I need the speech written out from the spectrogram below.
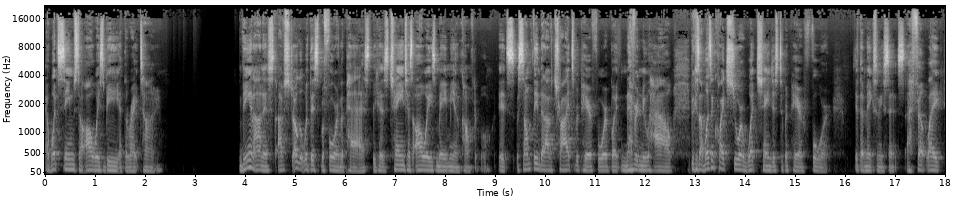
at what seems to always be at the right time. Being honest, I've struggled with this before in the past because change has always made me uncomfortable. It's something that I've tried to prepare for, but never knew how because I wasn't quite sure what changes to prepare for, if that makes any sense. I felt like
